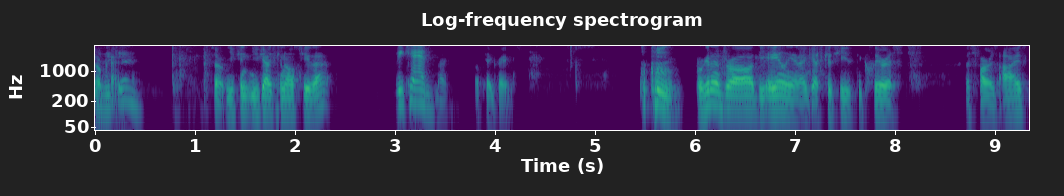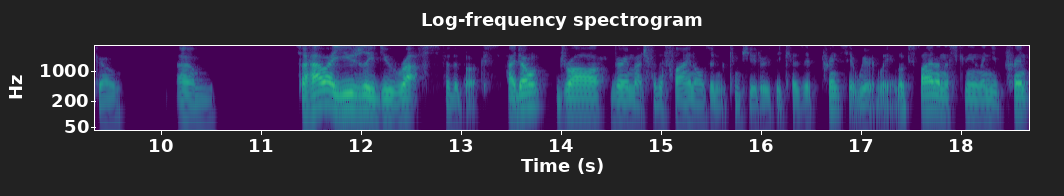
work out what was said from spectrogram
Okay, so you can. You guys can all see that. We can. Okay, great. We're going to draw the alien, I guess, because he's the clearest as far as eyes go. Um, so, how I usually do roughs for the books, I don't draw very much for the finals in computers because it prints it weirdly. It looks fine on the screen, and then you print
